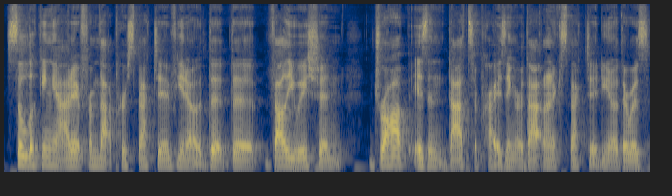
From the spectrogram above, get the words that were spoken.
So looking at it from that perspective, you know, the the valuation drop isn't that surprising or that unexpected. You know, there was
